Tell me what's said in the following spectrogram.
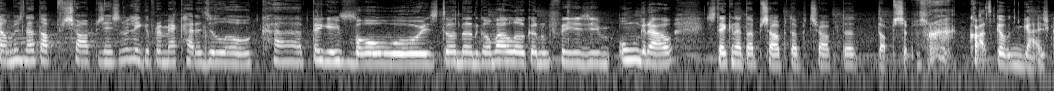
Estamos na Top Shop, gente, não liga pra minha cara de louca. Peguei voo hoje, tô andando como uma louca no frio de um grau. Estou aqui na Top Shop, Top Shop, Top Shop, quase que eu engasgo.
